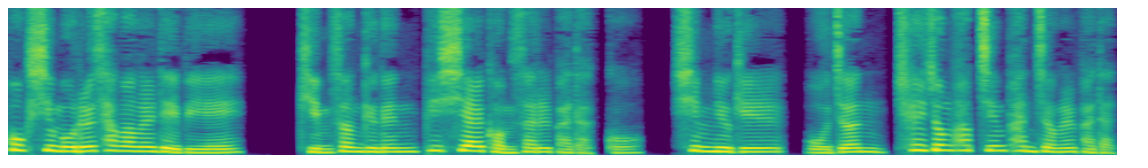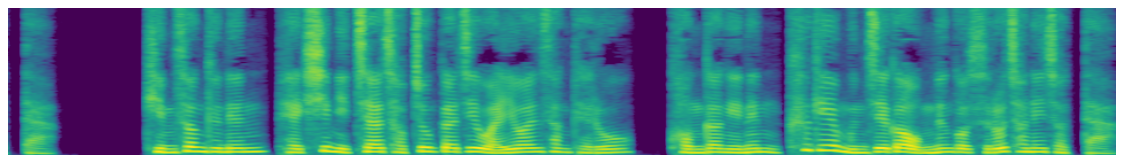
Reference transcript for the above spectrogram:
혹시 모를 상황을 대비해 김성규는 PCR 검사를 받았고 16일 오전 최종 확진 판정을 받았다. 김성규는 백신 2차 접종까지 완료한 상태로 건강에는 크게 문제가 없는 것으로 전해졌다.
